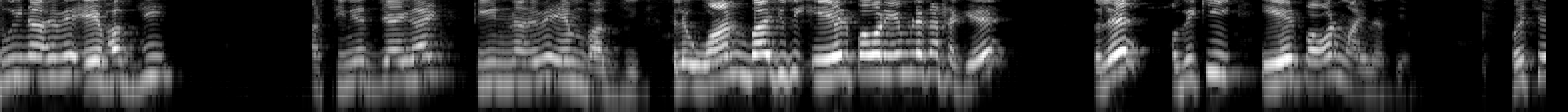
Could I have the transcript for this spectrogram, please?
দুই না ভেবে এ ভাবছি আর তিনের জায়গায় তিন না ভেবে এম ভাবছি তাহলে ওয়ান বাই যদি এ এর পাওয়ার এম লেখা থাকে, তাহলে হবে কি? এ এর পাওয়ার মাইনাস এম হয়েছে?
